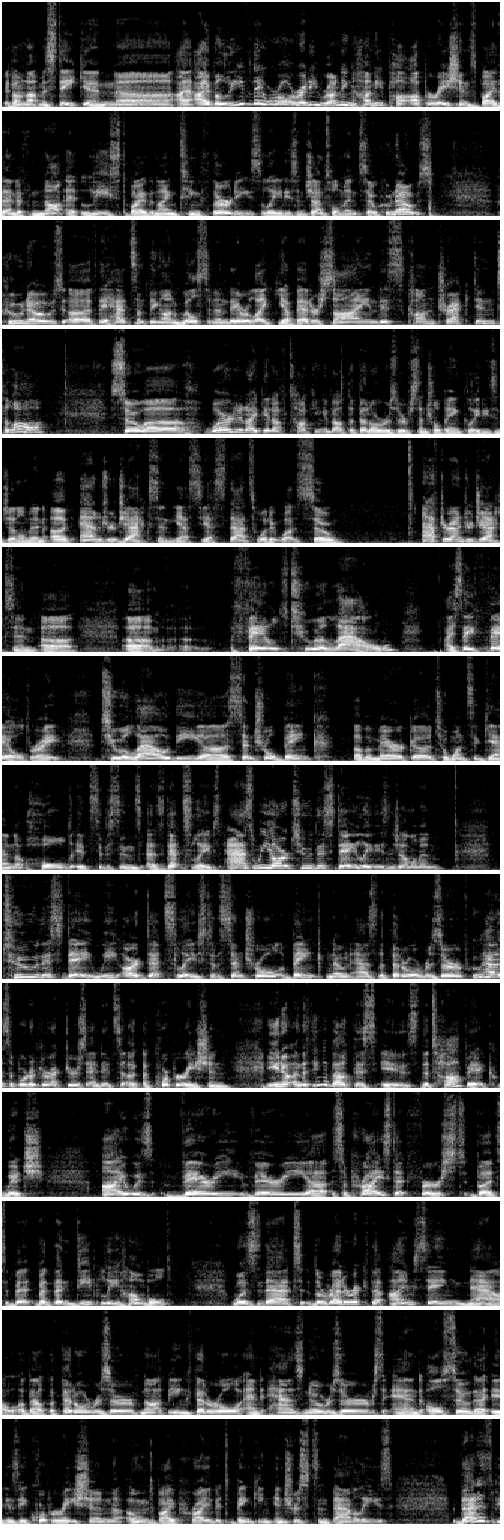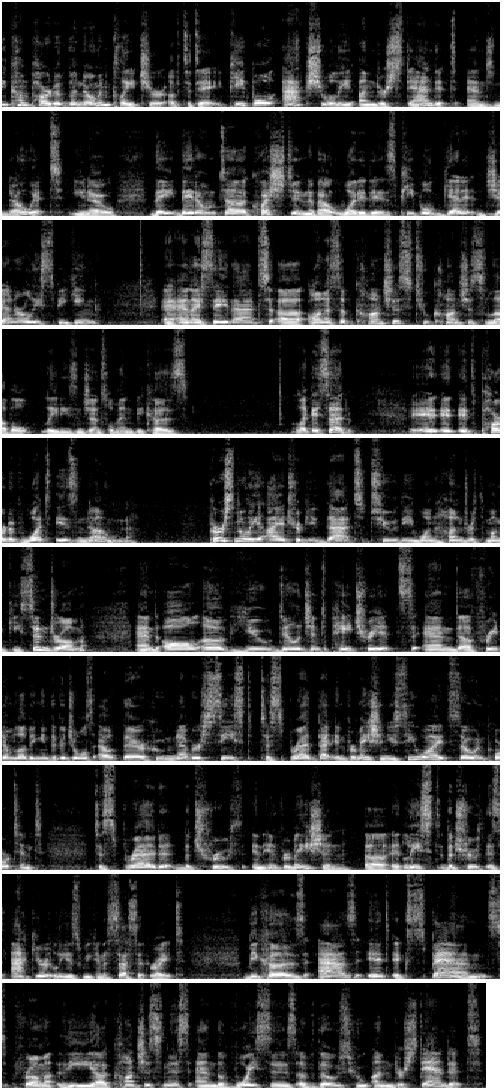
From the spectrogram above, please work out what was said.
If I'm not mistaken, uh, I, I believe they were already running honeypot operations by then, if not at least by the 1930s, ladies and gentlemen. So who knows? Who knows uh, if they had something on Wilson and they were like, you better sign this contract into law. So, uh, where did I get off talking about the Federal Reserve Central Bank, ladies and gentlemen? Uh, Andrew Jackson. Yes, yes, that's what it was. So, after Andrew Jackson uh, um, uh, failed to allow, I say failed, right, to allow the uh, central bank of America to once again hold its citizens as debt slaves, as we are to this day, ladies and gentlemen. To this day, we are debt slaves to the central bank known as the Federal Reserve, who has a board of directors and it's a, a corporation. You know, and the thing about this is the topic, which I was very, very uh, surprised at first, but, but but then deeply humbled, was that the rhetoric that I'm saying now about the Federal Reserve not being federal and has no reserves, and also that it is a corporation owned by private banking interests and families that has become part of the nomenclature of today. People actually understand it and know it. You know, they they don't uh, question about what it is. People get it. Generally speaking. And, I say that uh, on a subconscious to conscious level, ladies and gentlemen, because, like I said, it, it's part of what is known. Personally, I attribute that to the 100th monkey syndrome, and all of you diligent patriots and uh, freedom loving individuals out there who never ceased to spread that information. You see why it's so important to spread the truth in information, uh, at least the truth as accurately as we can assess it, right? Because as it expands from the uh, consciousness and the voices of those who understand it,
